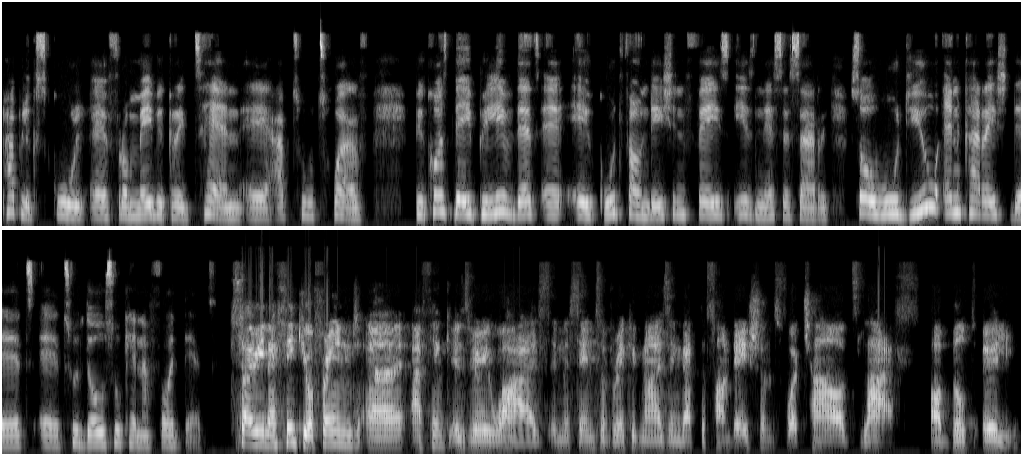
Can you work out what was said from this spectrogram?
public school uh, from maybe grade 10 uh, up to 12 because they believe that a, a, good foundation phase is necessary. So, would you encourage that uh, to those who can afford that? So, I mean, I think your friend, uh, I think, is very wise in the sense of recognizing that the foundations for a child's life are built early.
